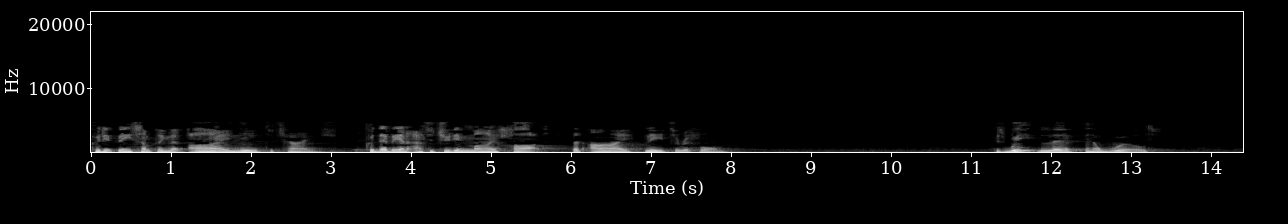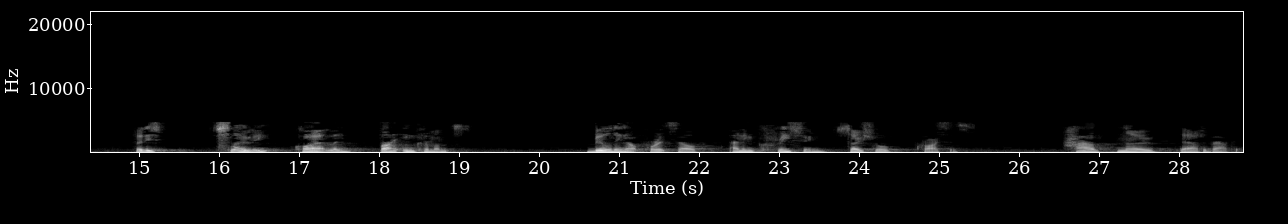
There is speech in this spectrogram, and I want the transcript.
Could it be something that I need to change? Could there be an attitude in my heart that I need to reform? Because we live in a world that is slowly, quietly, by increments, building up for itself an increasing social crisis. Have no doubt about it.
